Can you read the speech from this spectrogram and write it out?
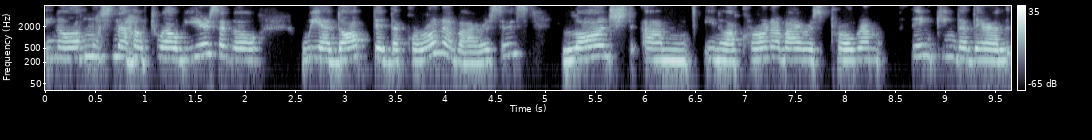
you know, almost now 12 years ago, we adopted the coronaviruses, launched, um, you know, a coronavirus program thinking that they're a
